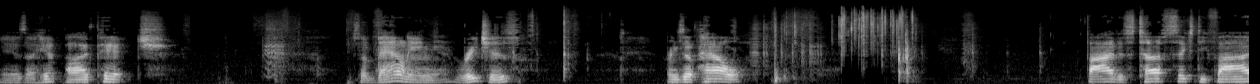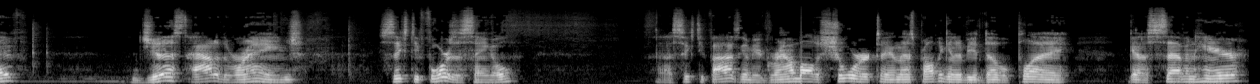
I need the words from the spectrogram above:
is a hit by pitch. So Downing reaches, brings up Howell. Five is tough, 65 just out of the range. 64 is a single. Uh, 65 is going to be a ground ball to short, and that's probably going to be a double play. Got a 7 here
